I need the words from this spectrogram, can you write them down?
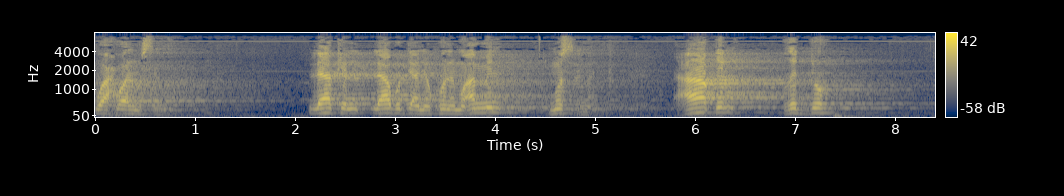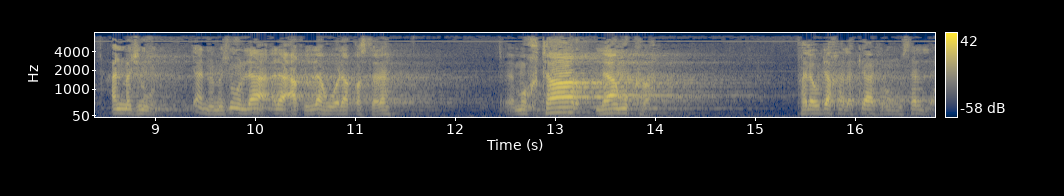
وأحوال المسلمين. لكن لا بد أن يكون المؤمن مسلما. عاقل ضده المجنون. لأن المجنون لا لا عقل له ولا قصد له. مختار لا مكره. فلو دخل كافر مسلح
